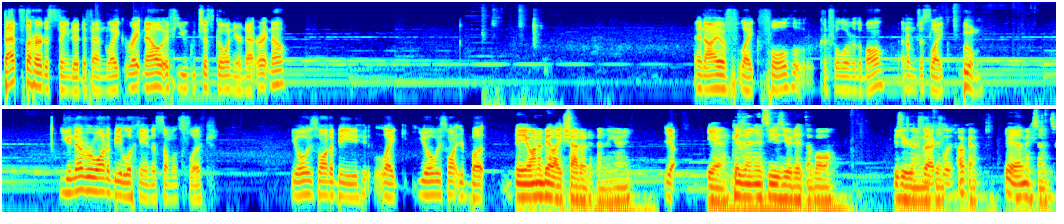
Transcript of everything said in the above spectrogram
that's the hardest thing to defend. Like right now, if you just go in your net right now, and I have like full control over the ball, and I'm just like, boom. You never want to be looking into someone's flick. You always want to be like, you always want your butt. Do you want to be like shadow defending, right? Yep. Yeah, because then it's easier to hit the ball. Because you're going Exactly. with it. Okay. Yeah, that makes sense.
